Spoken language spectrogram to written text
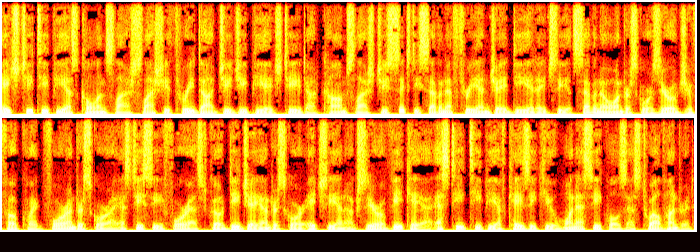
https colon slash slash e3.ggpht.com slash g67f3njd at hc at 70 underscore 0 jufoqueg 4 underscore istc 4 est go dj underscore hcn ux 0 vk sttpfkzq 1s equals s1200,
